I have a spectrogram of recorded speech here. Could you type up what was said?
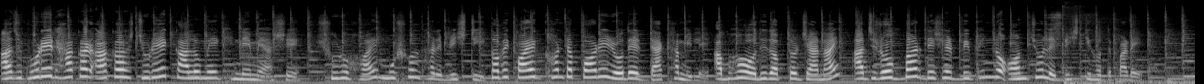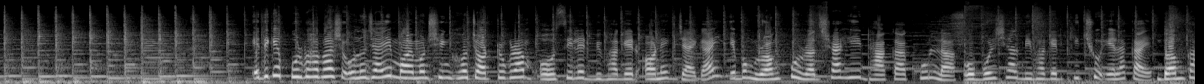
আজ ভোরে ঢাকার আকাশ জুড়ে কালো মেঘ নেমে আসে। শুরু হয় মুষলধারে বৃষ্টি। তবে কয়েক ঘণ্টা পরে রোদের দেখা মিলে। আবহাওয়া অধিদপ্তর জানায়, আজ রোববার দেশের বিভিন্ন অঞ্চলে বৃষ্টি হতে পারে। এদিকে পূর্বাভাস অনুযায়ী ময়মনসিংহ, চট্টগ্রাম ও সিলেট বিভাগের অনেক জায়গায় এবং রংপুর, রাজশাহী, ঢাকা, খুলনা ও বরিশাল বিভাগের কিছু এলাকায় দমকা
